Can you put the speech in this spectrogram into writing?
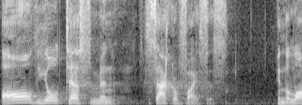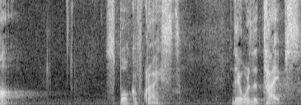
all the Old Testament sacrifices in the law spoke of Christ. They were the types.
